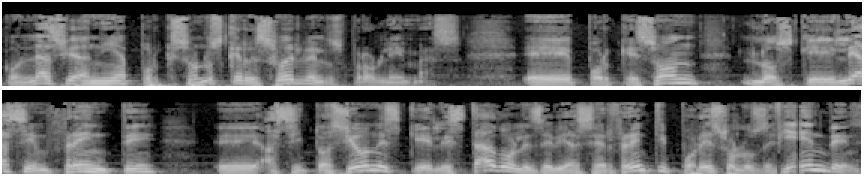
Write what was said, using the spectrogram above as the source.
con la ciudadanía porque son los que resuelven los problemas, eh, porque son los que le hacen frente eh, a situaciones que el Estado les debía hacer frente y por eso los defienden,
